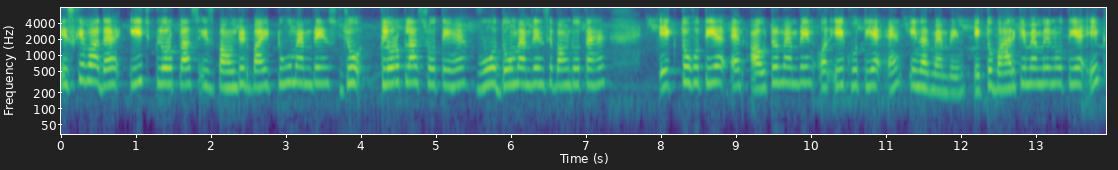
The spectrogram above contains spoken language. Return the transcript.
इसके बाद है each chloroplast is bounded by two membranes जो क्लोरोप्लास्ट होते हैं, वो दो मेम्ब्रेन से बाउंड होता है. एक तो होती है एन आउटर मेम्ब्रेन और एक होती है एन इनर मेम्ब्रेन एक तो बाहर की मेम्ब्रेन होती है, एक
